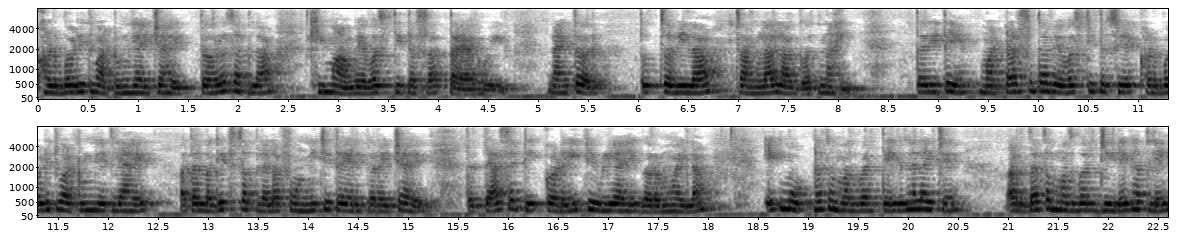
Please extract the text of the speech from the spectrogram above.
खडबडीत वाटून घ्यायचे आहेत. तरच आपला खिमा व्यवस्थित असा तयार होईल. नाहीतर तो चवीला चांगला लागत नाही. तर इथे मटारसुद्धा व्यवस्थित असे खडबडीत वाटून घेतले आहेत. आता लगेचच आपल्याला फोडणीची तयारी करायची आहे. तर त्यासाठी कढई ठेवली आहे गरम व्हायला. एक मोठा चम्मचभर तेल घालायचे. अर्धा चम्मचभर जिरे घातले.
